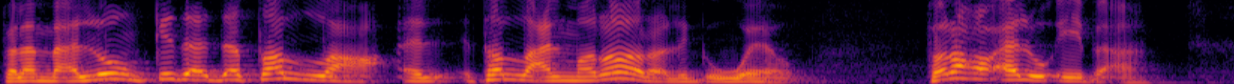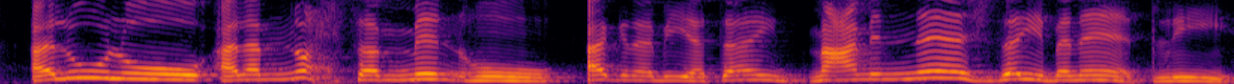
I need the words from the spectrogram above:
فلما قال لهم كده ده طلع طلع المرارة اللي جواهم. فراحوا قالوا إيه بقى؟ قالوا له ألم نحسب منه أجنبيتين؟ ما عملناش زي بنات ليه؟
